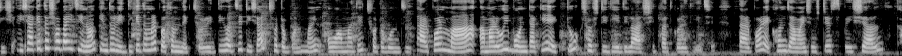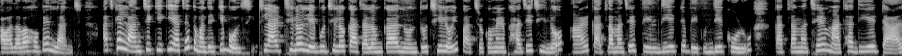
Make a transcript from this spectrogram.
টিশা। টিশাকে তো সবাই চিনো, কিন্তু ঋদ্ধিকে তোমরা প্রথম দেখছ। ঋদ্ধি হচ্ছে টিশার ছোট বোন, মাইন ও আমাদের ছোট বোনজি। তারপর মা আমার ওই বোনটাকে একটু ষষ্ঠী দিয়ে দিল, আশীর্বাদ করে দিয়েছে। তারপর এখন জামাই ষষ্ঠীর স্পেশাল খাওয়া দাওয়া হবে লাঞ্চ আজকে লাঞ্চে কি কি আছে তোমাদেরকে বলছি। স্লাড ছিল, লেবু ছিল, কাঁচা লঙ্কা, নুন তো ছিলই, পাঁচ রকমের ভাজি ছিল, আর কাতলা মাছের তেল দিয়ে একটা বেগুন দিয়ে করু কাতলা মাছের মাথা দিয়ে ডাল,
